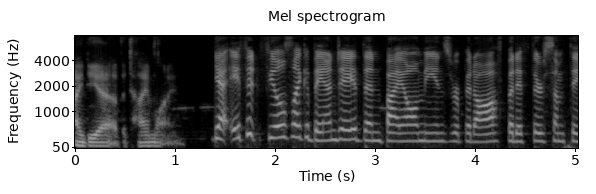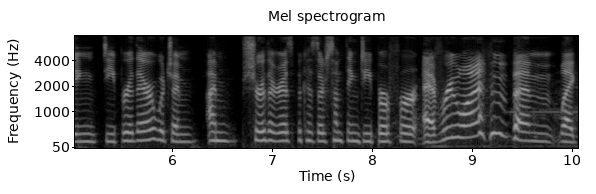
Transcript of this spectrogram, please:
idea of a timeline. Yeah, if it feels like a band-aid, then by all means rip it off. But if there's something deeper there, which I'm I'm sure there is because there's something deeper for everyone, then like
